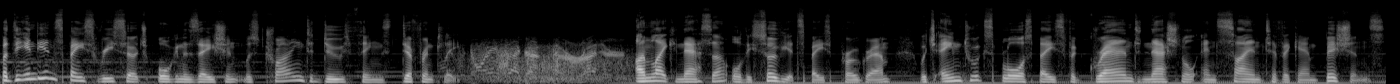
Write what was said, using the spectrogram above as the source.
But the Indian Space Research Organization was trying to do things differently. Unlike NASA or the Soviet space program, which aimed to explore space for grand national and scientific ambitions,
